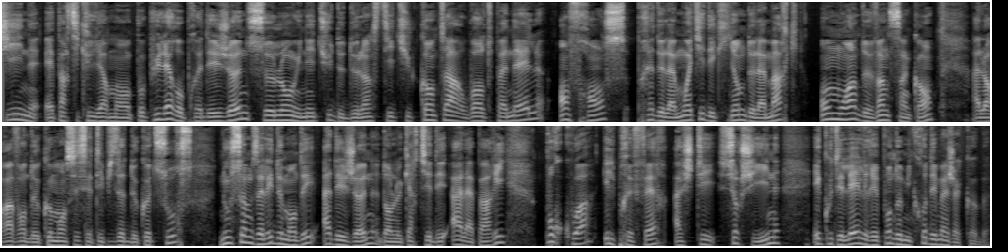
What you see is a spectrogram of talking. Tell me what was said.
Shein est particulièrement populaire auprès des jeunes. Selon une étude de l'Institut Kantar World Panel, en France, près de la moitié des clientes de la marque ont moins de 25 ans. Alors avant de commencer cet épisode de Code Source, nous sommes allés demander à des jeunes dans le quartier des Halles à Paris pourquoi ils préfèrent acheter sur Shein. Écoutez-les, ils répondent au micro d'Emma Jacob.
